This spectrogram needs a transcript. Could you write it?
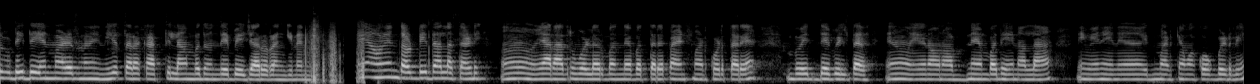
ದುಡ್ಡಿದ್ದು ಏನು ಮಾಡಿದ್ರು ನನಗೆ ನೀರು ತರೋಕ್ಕಾಗ್ತಿಲ್ಲ ಅಂಬೋದು ಒಂದೇ ಬೇಜಾರು ರಂಗಿ ನನಗೆ. ಏ ಅವನೇನು ದೊಡ್ಡಿದ್ದಲ್ಲ ತಡಿ. ಹ್ಞೂ ಯಾರಾದರೂ ಒಳ್ಳೆಯವ್ರು ಬಂದೇ ಬರ್ತಾರೆ ಪ್ಯಾಂಟ್ ಮಾಡಿಕೊಡ್ತಾರೆ, ಬಿದ್ದೇ ಬೀಳ್ತಾರೆ. ಹ್ಞೂ ಏನೋ ಅವ್ನು ಒಬ್ಬನೇ ಎಂಬುದು ಏನಲ್ಲ. ನೀವೇನೇನು ಇದು ಮಾಡ್ಕೊಂಬಕ್ಕೆ ಹೋಗ್ಬೇಡ್ರಿ.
